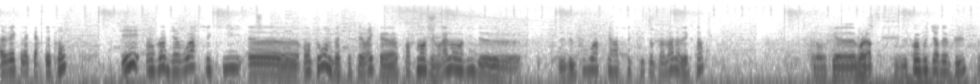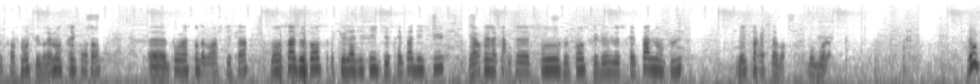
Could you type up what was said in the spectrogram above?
avec la carte son. Et on va bien voir ce qui en tourne parce que c'est vrai que franchement j'ai vraiment envie de, de, pouvoir faire un truc plutôt pas mal avec ça. Donc voilà, quoi vous dire de plus? Franchement, je suis vraiment très content. euh, pour l'instant d'avoir acheté ça. Bon, ça, je pense que la GTX, je serais pas déçu. Mais après, la carte son, je pense que je ne le serai pas non plus. Mais ça reste à voir. Donc voilà. Donc,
